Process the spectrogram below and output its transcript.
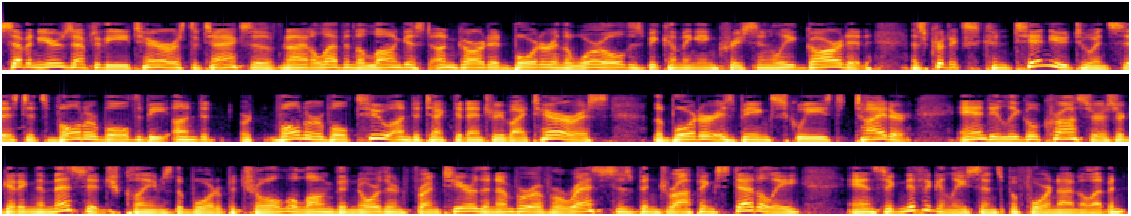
Seven years after the terrorist attacks of 9 11, the longest unguarded border in the world is becoming increasingly guarded. As critics continue to insist it's vulnerable to be unde- vulnerable to undetected entry by terrorists, the border is being squeezed tighter. And illegal crossers are getting the message, claims the Border Patrol. Along the northern frontier, the number of arrests has been dropping steadily and significantly since before 9 11,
